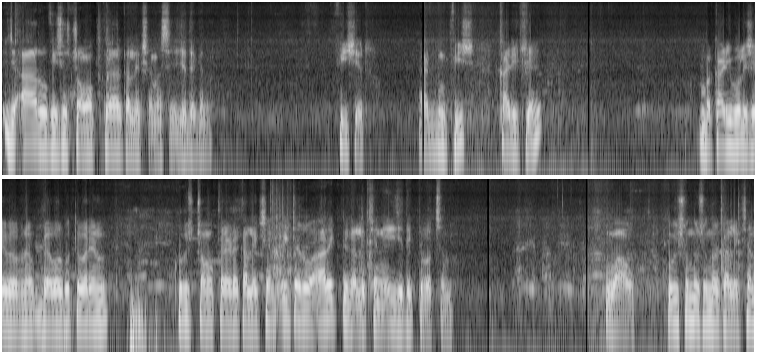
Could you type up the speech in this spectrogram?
এই যে আরও কিছু চমৎকার কালেকশন আছে, এই যে দেখেন। ফিশের একদম ফিশ কারি ট্রে বা কারি বল হিসেবে আপনার ব্যবহার করতে পারেন। খুবই চমৎকার একটা কালেকশন এটারও আরেকটা কালেকশন এই যে দেখতে পাচ্ছেন। ওয়াও খুবই সুন্দর সুন্দর কালেকশন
